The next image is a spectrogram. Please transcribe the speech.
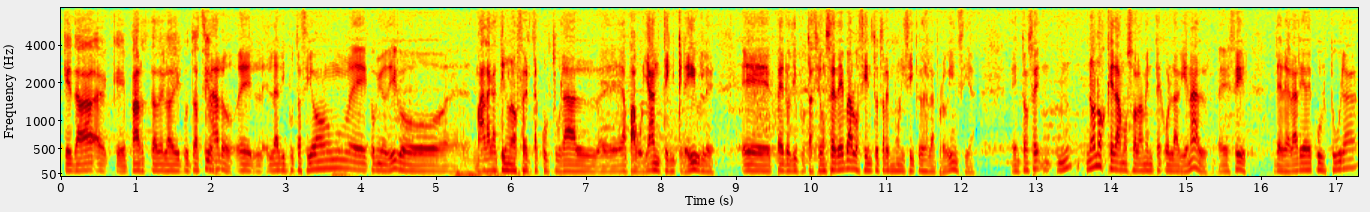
que da eh, que parta de la Diputación? Claro, la Diputación, eh, como yo digo, Málaga tiene una oferta cultural apabullante, increíble, pero Diputación se debe a los 103 municipios de la provincia. Entonces, no nos quedamos solamente con la Bienal, es decir, desde el área de cultura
